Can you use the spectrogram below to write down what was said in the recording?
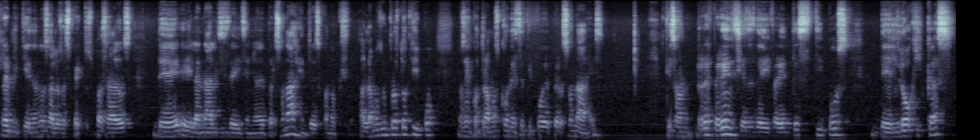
remitiéndonos a los aspectos pasados del análisis de diseño de personaje. Entonces, cuando hablamos de un prototipo, nos encontramos con este tipo de personajes, que son referencias de diferentes tipos de lógicas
